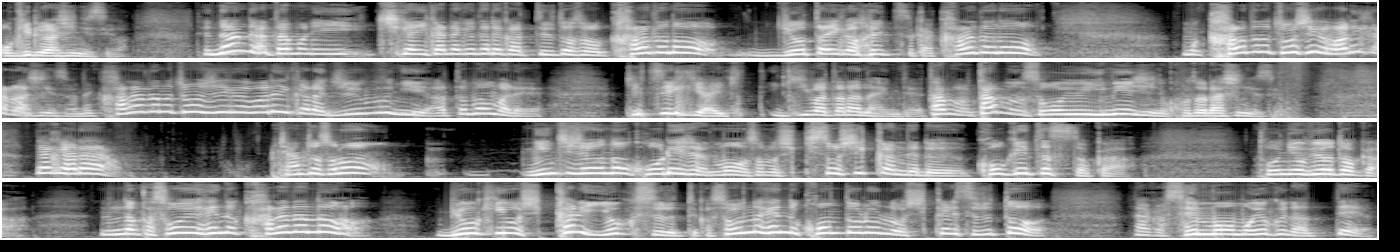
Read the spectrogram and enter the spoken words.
起きるらしいんですよ。で、なんで頭に血がいかなくなるかっていうと、その体の状態が悪いっていうか、体の、もう体の調子が悪いかららしいんですよね。体の調子が悪いから十分に頭まで血液が行き渡らないみたいな。多分、多分そういうイメージのことらしいんですよ。だから、ちゃんとその認知症の高齢者も、その基礎疾患である高血圧とか、糖尿病とか、なんかそういう辺の体の病気をしっかり良くするっていうか、その辺のコントロールをしっかりすると、なんか専門も良くなって、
